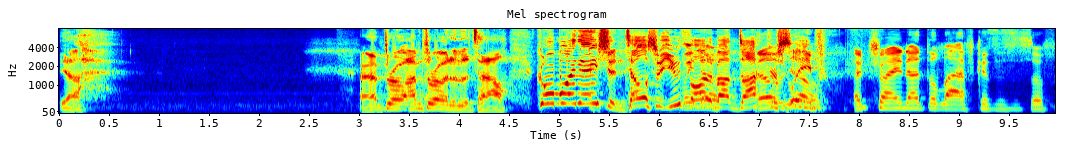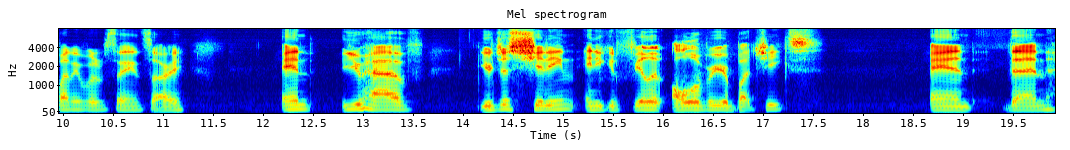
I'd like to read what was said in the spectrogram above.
Yeah. All right, I'm throwing I'm throwing in the towel. Cool Boy Nation, tell us what you Wait, thought no, about Doctor no, no. Sleep. I'm trying not to laugh because this is so funny what I'm saying. Sorry. And you have, you're just shitting and you can feel it all over your butt cheeks. And then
